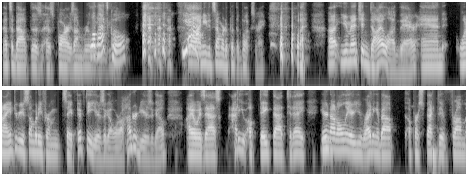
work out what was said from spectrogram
That's about this as far as I'm really. Well, that's cool. yeah. Well, I needed somewhere to put the books, right? but uh, you mentioned dialogue there. And when I interview somebody from, say, 50 years ago or 100 years ago, I always ask, how do you update that today? Here, mm. not only are you writing about a perspective from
